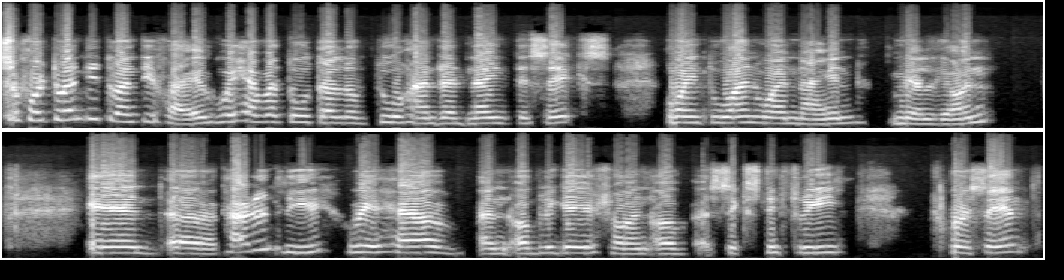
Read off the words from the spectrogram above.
So for 2025, we have a total of 296.119 million. And uh, currently, we have an obligation of 63 percent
